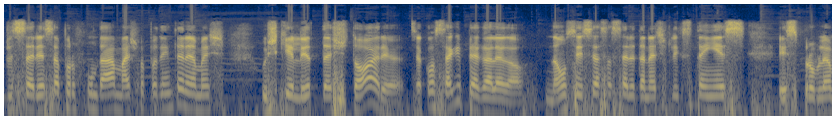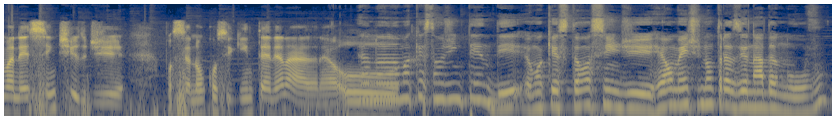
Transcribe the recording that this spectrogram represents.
precisaria se aprofundar mais pra poder entender, mas o esqueleto da história, você consegue pegar legal. Não sei se essa série da Netflix tem esse, esse problema nesse sentido, de você não conseguir entender nada, né? O... É, não é uma questão de entender, é uma questão assim de realmente não trazer nada novo,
